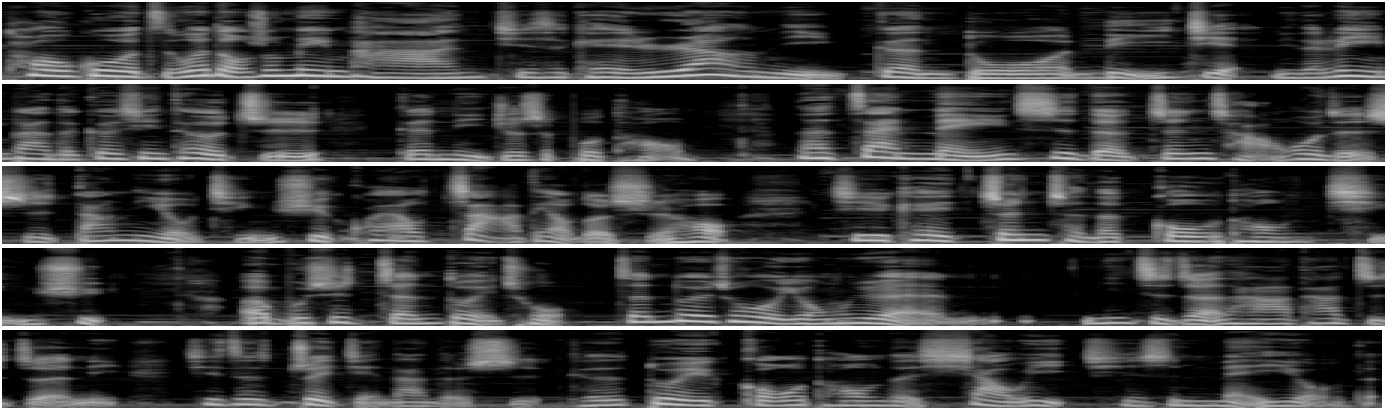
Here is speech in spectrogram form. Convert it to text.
透过紫微斗数命盘，其实可以让你更多理解你的另一半的个性特质，跟你就是不同。那在每一次的争吵，或者是当你有情绪快要炸掉的时候，其实可以真诚的沟通情绪，而不是针对错。针对错永远你指责他，他指责你，其实是最简单的事。可是对于沟通的效益，其实是没有的。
